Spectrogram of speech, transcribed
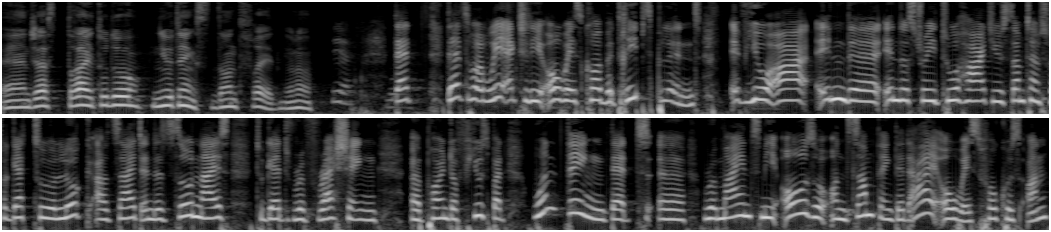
and just try to do new things. Don't afraid, you know. Yeah, that that's what we actually always call betriebsblind. If you are in the industry too hard, you sometimes forget to look outside, and it's so nice to get refreshing uh, point of views. But one thing that uh, reminds me also on something that I always focus on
